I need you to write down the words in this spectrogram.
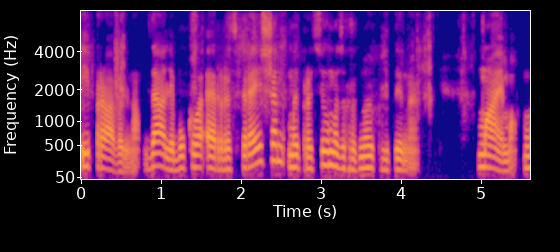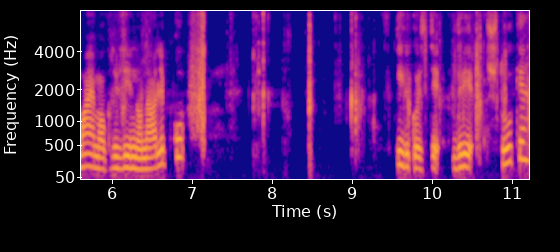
і правильно. Далі буква R Respiration. Ми працюємо з грудною клітиною. Маємо, маємо оклюзійну наліпку в кількості дві штуки.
